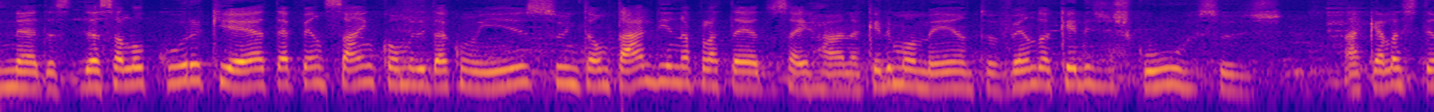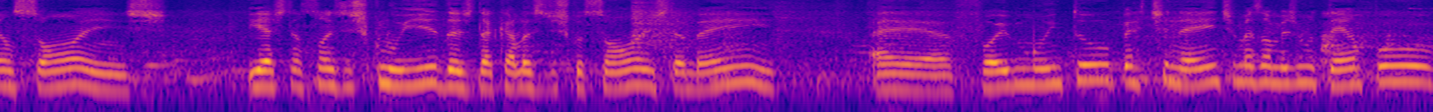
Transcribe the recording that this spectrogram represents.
né, dessa loucura que é até pensar em como lidar com isso. Então tá ali na plateia do Sairá naquele momento, vendo aqueles discursos, aquelas tensões e as tensões excluídas daquelas discussões também, é, foi muito pertinente, mas ao mesmo tempo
